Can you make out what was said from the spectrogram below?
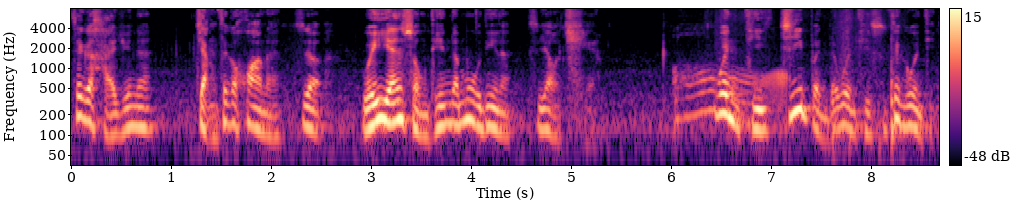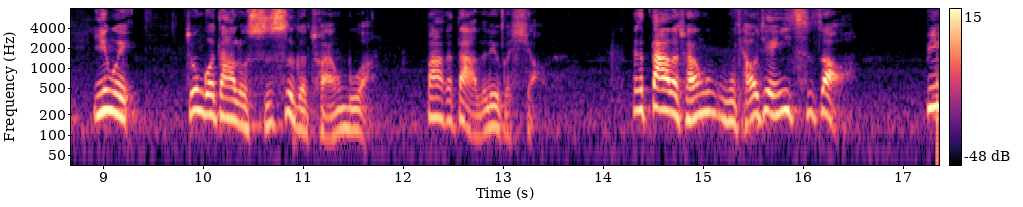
这个海军呢，讲这个话呢，是要危言耸听的目的呢，是要钱。哦，问题基本的问题是这个问题，因为中国大陆十四个船坞啊，八个大的，六个小的，那个大的船坞五条舰一次造啊，比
